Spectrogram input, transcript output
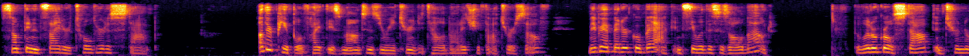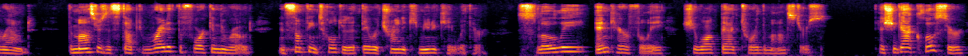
something inside her told her to stop. Other people have hiked these mountains and returned to tell about it, she thought to herself. Maybe I better go back and see what this is all about. The little girl stopped and turned around. The monsters had stopped right at the fork in the road, and something told her that they were trying to communicate with her. Slowly and carefully, she walked back toward the monsters. As she got closer,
